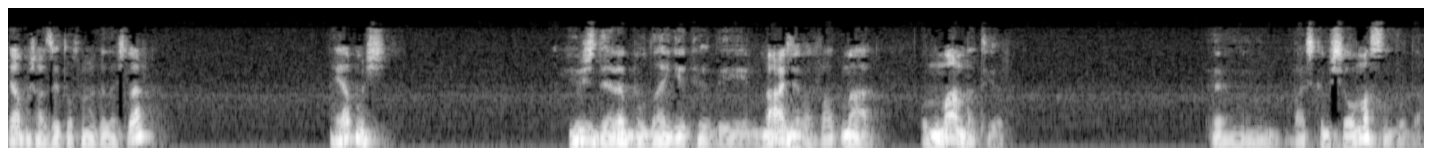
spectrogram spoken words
Ne yapmış Hazreti Osman arkadaşlar? Ne yapmış? Yüz deve buğday getirdi. Ne acaba Fatma? Onu mu anlatıyor? Ee, başka bir şey olmasın burada.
